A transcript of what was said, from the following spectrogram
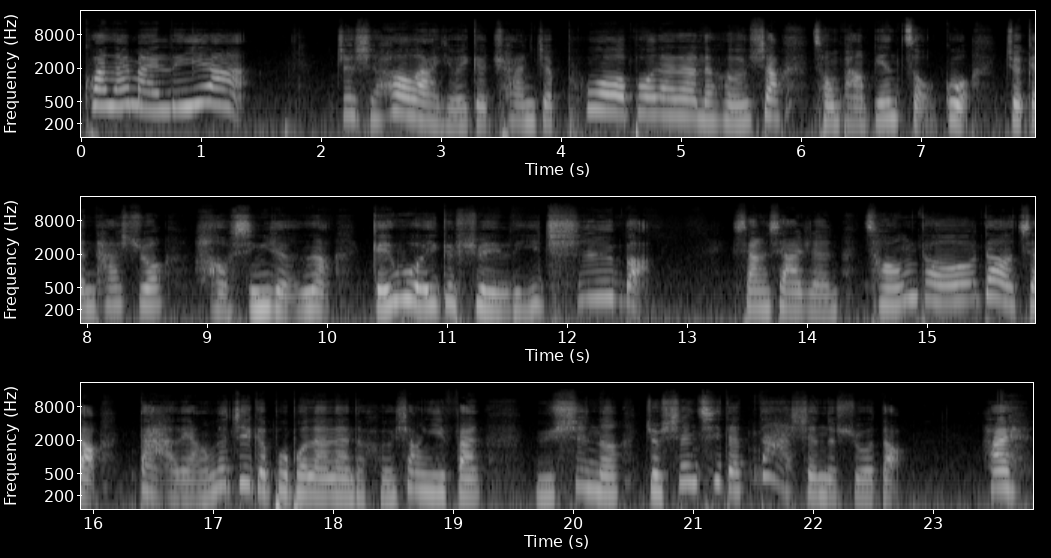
快来买梨呀！”这时候啊，有一个穿着破破烂烂的和尚从旁边走过，就跟他说：“好心人啊，给我一个水梨吃吧。”乡下人从头到脚打量了这个破破烂烂的和尚一番，于是呢，就生气的大声的说道：“嗨，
